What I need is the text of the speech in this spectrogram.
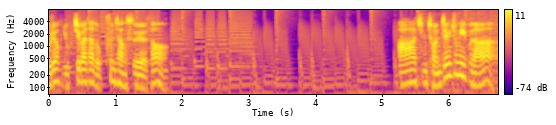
무력 육지가 다 높은 장수여서 아, 지금 전쟁 중이구나.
